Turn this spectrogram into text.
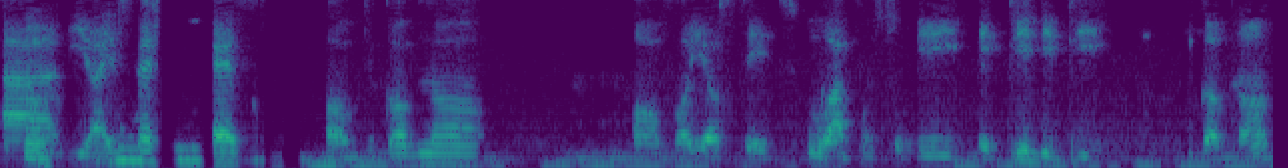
Uh, mm. You are especially guest of the governor of for your state, who happens to be a PDP governor.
